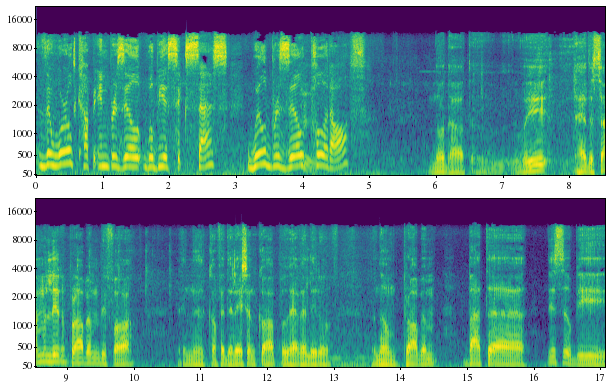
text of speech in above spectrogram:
the World Cup in Brazil will be a success? Will Brazil pull it off? No doubt. We had some little problem before in the Confederation Cup. We have a little, you know, problem, but uh, this will be,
